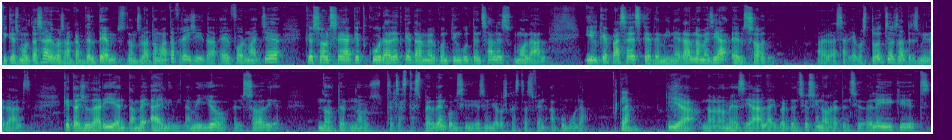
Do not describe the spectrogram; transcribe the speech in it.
Fiques molta sal, llavors al cap del temps, doncs la tomata fregida, el formatge, que sol ser aquest curadet, que també el contingut en sal és molt alt. I el que passa és que de mineral només hi ha el sodi, vale? la sal. Llavors tots els altres minerals que t'ajudarien també a eliminar millor el sodi, no, te, no te'ls estàs perdent, com si diguéssim, llavors que estàs fent acumular. Clar, I ja, no només hi ha la hipertensió, sinó retenció de líquids,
